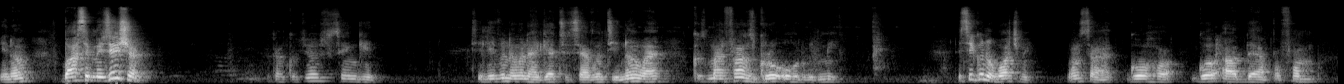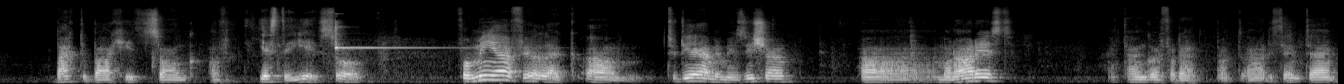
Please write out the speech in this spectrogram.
You know? But as a musician, I can continue singing till even when I get to 70. You know why? Because my fans grow old with me. They're still going to watch me once I go, go out there and perform back to back hit song of yesteryear. So for me, I feel like um, today I'm a musician, uh, I'm an artist. I thank God for that. But uh, at the same time,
